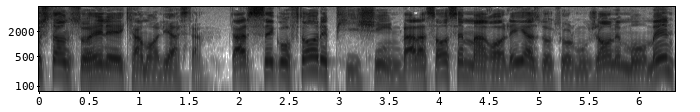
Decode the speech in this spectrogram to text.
دوستان سهیل کمالی هستم. در سه گفتار پیشین بر اساس مقاله از دکتر موژان مؤمن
